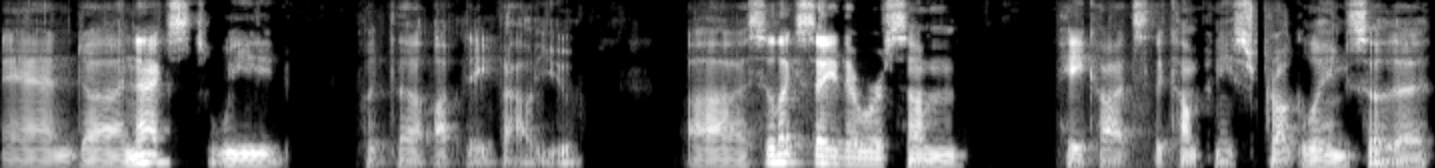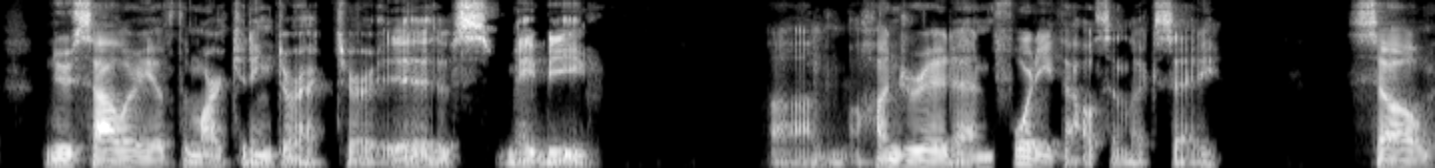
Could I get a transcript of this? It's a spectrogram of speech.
And uh, next, we put the update value. Uh, so let's say there were some pay cuts, the company's struggling, so the new salary of the marketing director is maybe um, 140,000, let's say. So,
